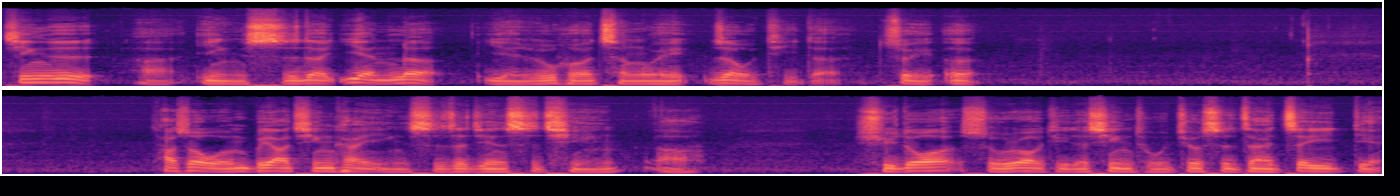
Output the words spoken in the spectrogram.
今日啊，饮食的厌乐也如何成为肉体的罪恶？”他说：“我们不要轻看饮食这件事情啊，许多属肉体的信徒就是在这一点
